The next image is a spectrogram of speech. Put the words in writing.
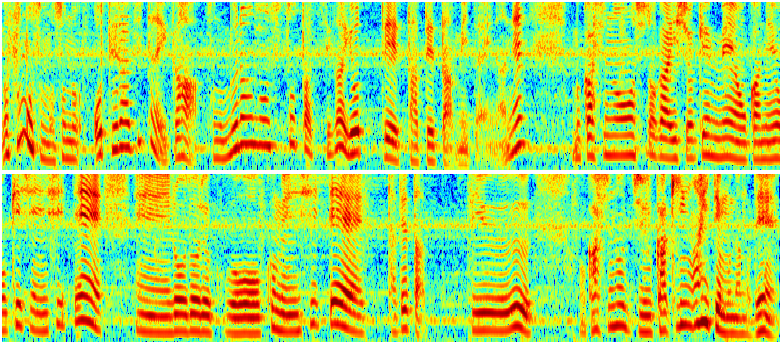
まあ、そもそもそのお寺自体がその村の人たちが寄って建てたみたいなね昔の人が一生懸命お金を寄進して、えー、労働力を工面して建てたっていう昔の重課金アイテムなので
